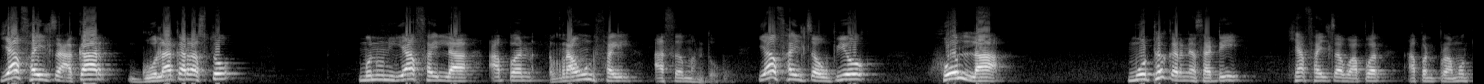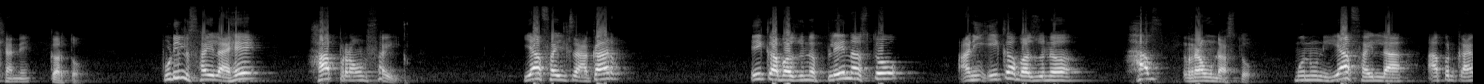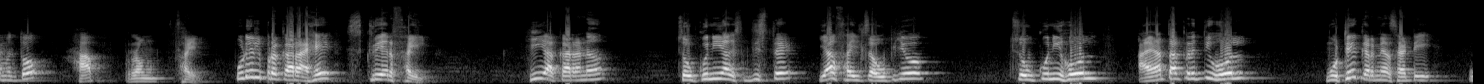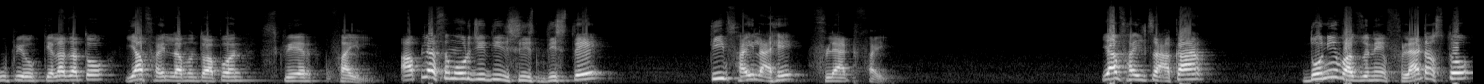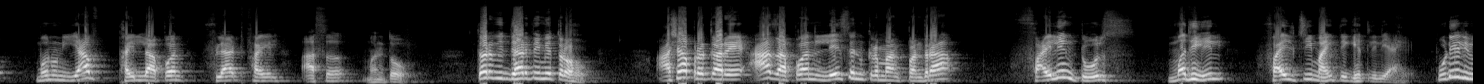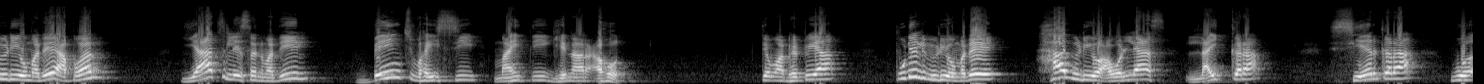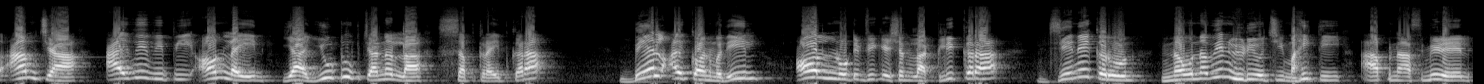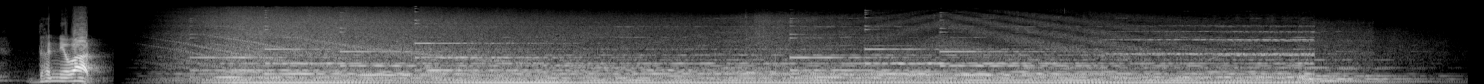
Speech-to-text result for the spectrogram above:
या फाईलचा आकार गोलाकार असतो. म्हणून या फाईलला आपण राऊंड फाईल असं म्हणतो. या फाईलचा उपयोग होलला मोठं करण्यासाठी ह्या फाईलचा वापर आपण प्रामुख्याने करतो. पुढील फाईल आहे हाफ राऊंड फाईल. या फाईलचा आकार एका बाजूनं प्लेन असतो आणि एका बाजूनं हाफ राऊंड असतो. म्हणून या फाईलला आपण काय म्हणतो? Half round file. पुढील प्रकार आहे स्क्वेअर फाईल. ही आकारानं चौकोनी दिसते. या फाईलचा उपयोग चौकोनी होल आयाताकृती होल मोठे करण्यासाठी उपयोग केला जातो. या फाईलला म्हणतो आपण स्क्वेअर फाईल. आपल्यासमोर जी दिस दिसते ती फाईल आहे फ्लॅट फाईल. या फाईलचा आकार दोन्ही बाजूने फ्लॅट असतो म्हणून या फाईलला आपण फ्लॅट फाईल असं म्हणतो. तर विद्यार्थी मित्र हो अशा प्रकारे आज आपण लेसन क्रमांक पंधरा फायलिंग टूल्स मधील फाईलची माहिती घेतलेली आहे. पुढील व्हिडिओमध्ये आपण याच लेसनमधील बेंच व्हाईसची माहिती घेणार आहोत. तेव्हा भेटूया. पुढील व्हिडिओमध्ये हा व्हिडिओ आवडल्यास लाईक करा शेअर करा व आमच्या I V V P online या यूट्यूब चॅनलला सबस्क्राईब करा. बेल आयकॉनमधील ऑल नोटिफिकेशनला क्लिक करा जेणेकरून नवनवीन व्हिडिओची माहिती आपणास मिळेल. धन्यवाद.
